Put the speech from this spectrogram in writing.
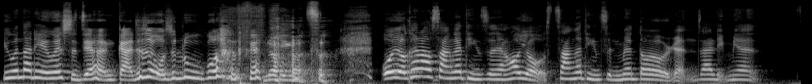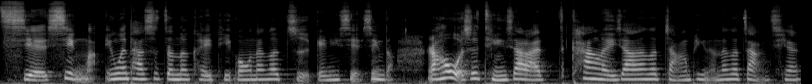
因为那天因为时间很赶，就是我是路过了那个亭子，我有看到三个亭子，然后有三个亭子里面都有人在里面。写信嘛，因为它是真的可以提供那个纸给你写信的。然后我是停下来看了一下那个展品的那个展签，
